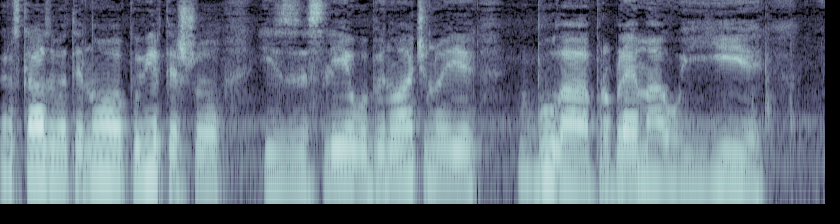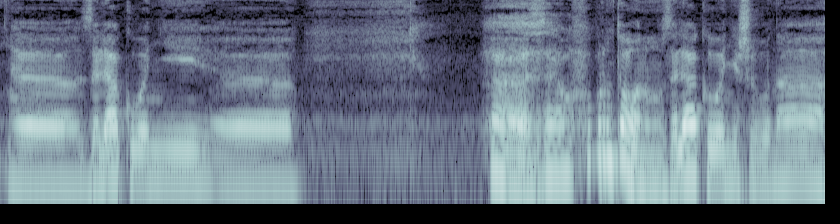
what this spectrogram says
розказувати, але повірте, що із слів обвинуваченої була проблема у її е, залякуванні, е, е, в обґрунтованому залякуванні, що вона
